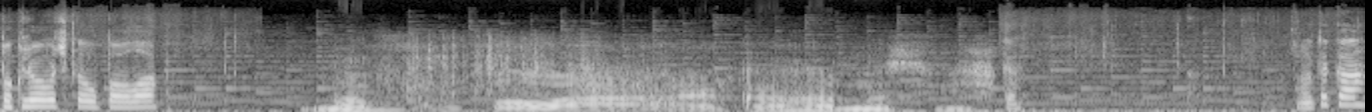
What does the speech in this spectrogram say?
Покльовочка у Павла. Така. Ну така.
